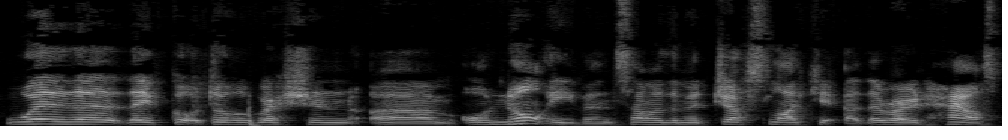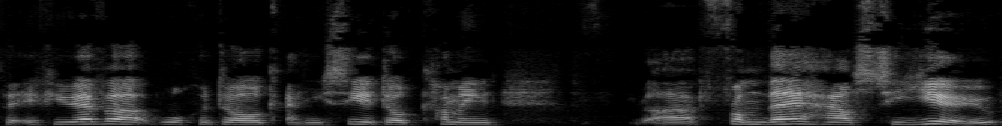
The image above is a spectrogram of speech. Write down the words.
whether they've got dog aggression um, or not, even some of them are just like it at their own house. But if you ever walk a dog and you see a dog coming uh, from their house to you,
